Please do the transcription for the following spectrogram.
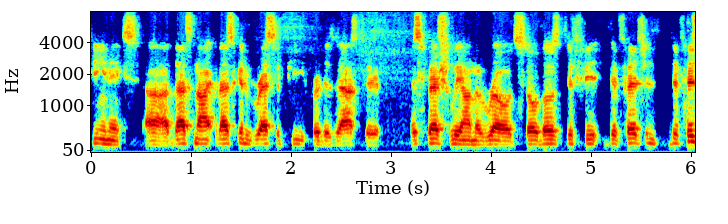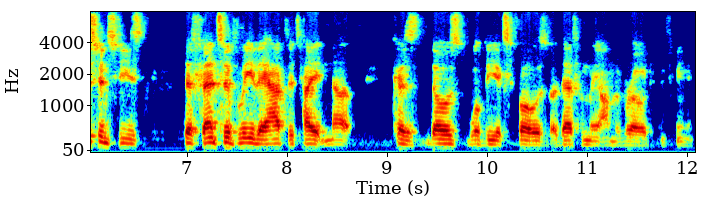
Phoenix, uh, that's not that's gonna recipe for disaster, especially on the road. So those defi- defici- deficiencies defensively, they have to tighten up because those will be exposed definitely on the road in Phoenix.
